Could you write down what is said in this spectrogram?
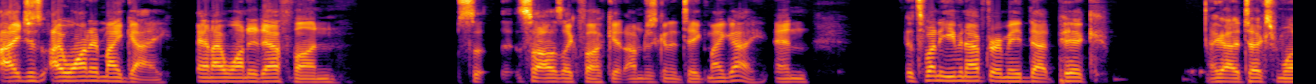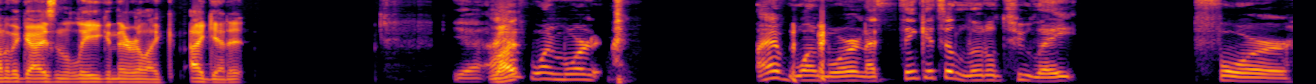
I just i wanted my guy and I wanted to have fun. So so I was like, fuck it, I'm just gonna take my guy. And it's funny, even after I made that pick, I got a text from one of the guys in the league and they were like, I get it. Yeah, I have one more. I have one more, and I think it's a little too late for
